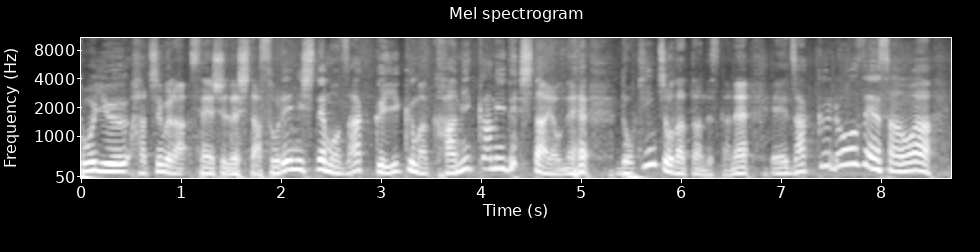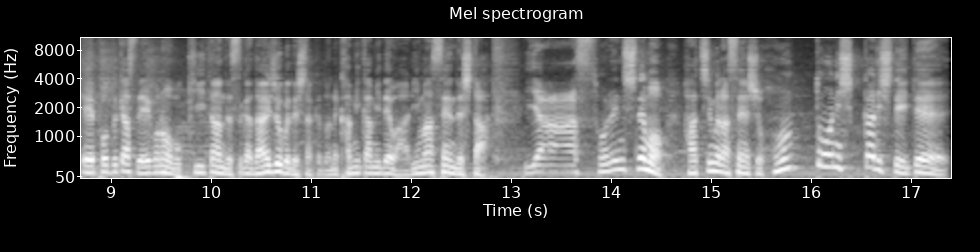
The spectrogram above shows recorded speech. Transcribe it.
という八村選手でした、それにしてもザック・イクマ、神々でしたよね、ド緊張だったんですかね、えー、ザック・ローゼンさんは、えー、ポッドキャスト英語の方も聞いたんですが大丈夫でしたけどね、神々ではありませんでした、いやー、それにしても八村選手、本当にしっかりしていて、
